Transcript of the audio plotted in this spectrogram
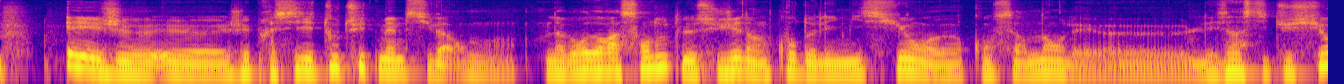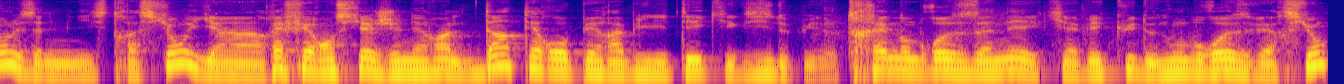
et je, euh, j'ai précisé tout de suite, même si on, abordera sans doute le sujet dans le cours de l'émission euh, concernant euh, les, institutions, les administrations, il y a un référentiel général d'interopérabilité qui existe depuis de très nombreuses années et qui a vécu de nombreuses versions.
